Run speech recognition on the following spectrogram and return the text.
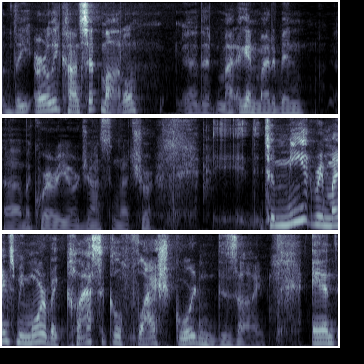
the early concept model uh, that might again might have been uh, McQuarrie or Johnston, not sure. To me, it reminds me more of a classical Flash Gordon design, and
